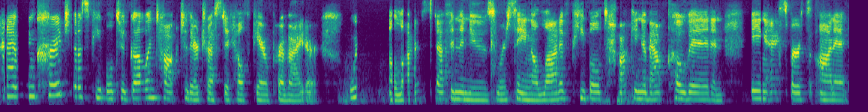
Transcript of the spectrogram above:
And I would encourage those people to go and talk to their trusted healthcare provider. We're a lot of stuff in the news. We're seeing a lot of people talking about COVID and being experts on it.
